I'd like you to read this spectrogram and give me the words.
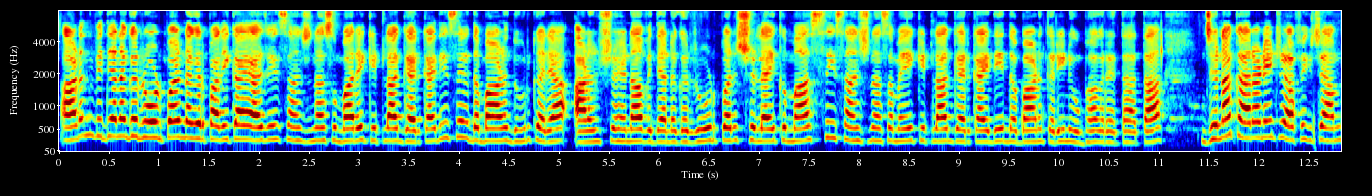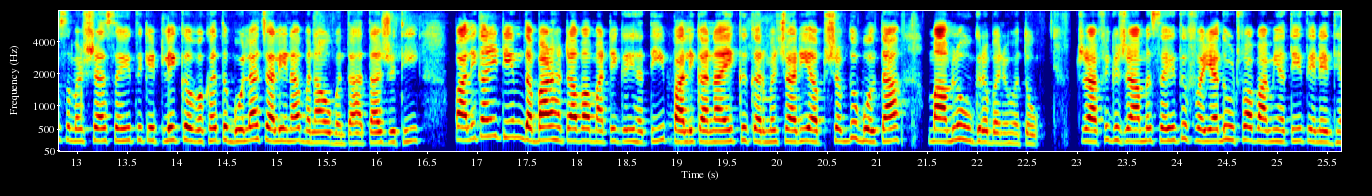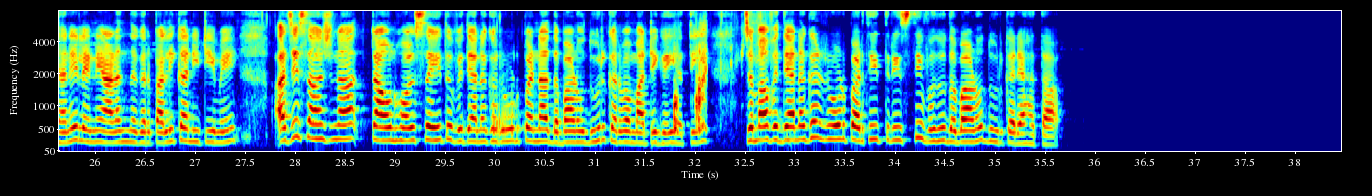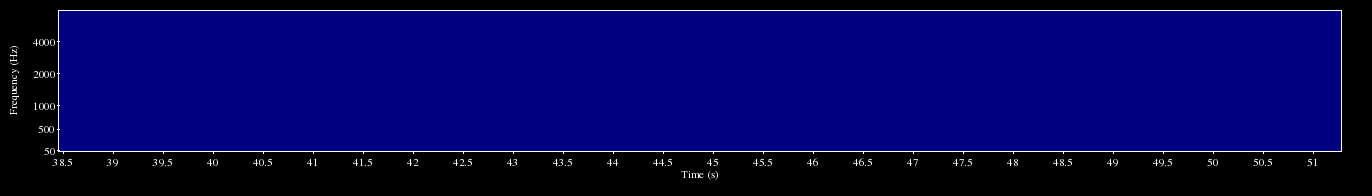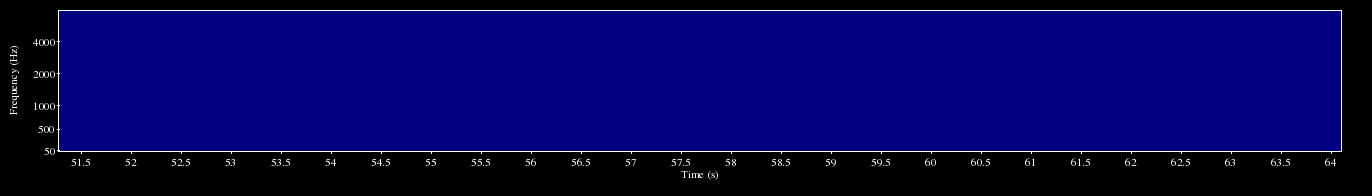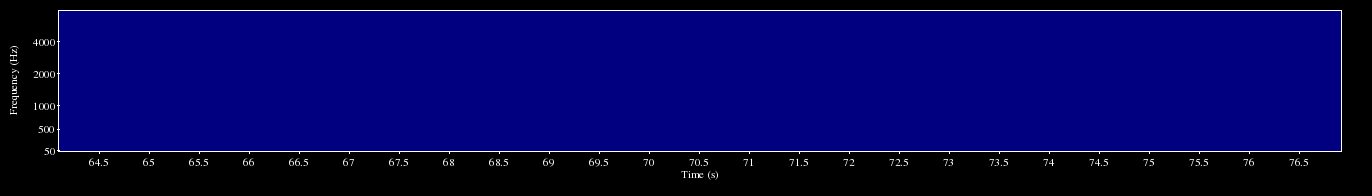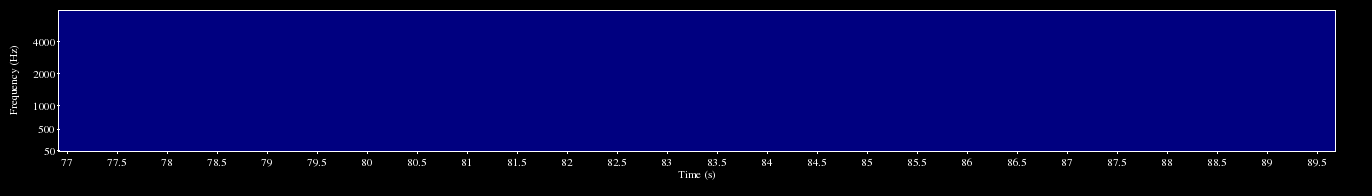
Anand Vidyanagar road પર નગરપાલિકાએ આજે સાંજના સુમારે કેટલાક ગેરકાયદેસર દબાણ દૂર કર્યા. આણંદ શહેરના વિદ્યાનગર રોડ પર છેલ્લા એક માસથી સાંજના સમયે કેટલાક ગેરકાયદે દબાણ કરીને ઊભા રહેતા હતા, જેના કારણે ટ્રાફિક જામ સમસ્યા સહિત કેટલીક વખત બોલાચાલીના બનાવો બનતા હતા, જેથી પાલિકાની ટીમ દબાણ હટાવવા માટે ગઈ હતી. પાલિકાના એક કર્મચારીએ અપશબ્દો બોલતા મામલો ઉગ્ર બન્યો હતો. ટ્રાફિક જામ સહિત ફરિયાદો ઉઠવા પામી હતી. તેને ધ્યાને લઈને આણંદ નગરપાલિકાની ટીમે આજે સાંજના ટાઉન હોલ સહિત વિદ્યાનગર રોડ પરના દબાણો દૂર કરવા માટે ગઈ હતી, જેમાં વિદ્યાનગર રોડ પરથી ત્રીસથી વધુ દબાણો દૂર કર્યા હતા.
